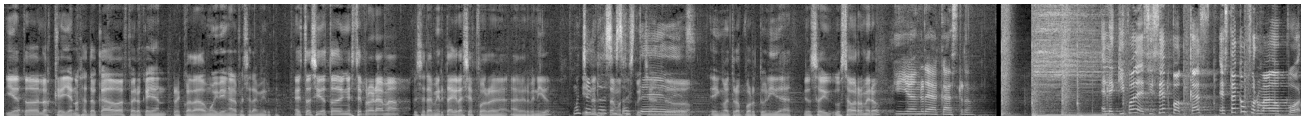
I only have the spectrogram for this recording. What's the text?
Y a todos los que ya nos ha tocado, espero que hayan recordado muy bien a la profesora Mirta. Esto ha sido todo en este programa. Profesora Mirta, gracias por eh, haber venido. Muchas y nos gracias estamos a escuchando ustedes. en otra oportunidad. Yo soy Gustavo Romero. Y yo, Andrea Castro. El equipo de CICE Podcast está conformado por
